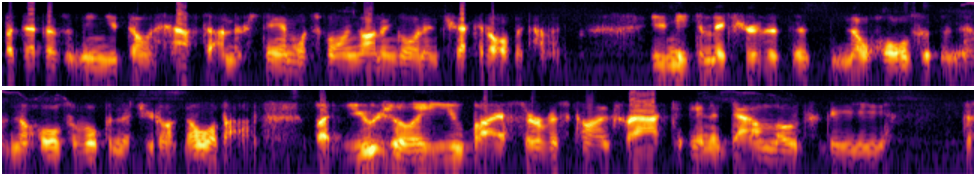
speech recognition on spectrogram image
but that doesn't mean you don't have to understand what's going on and go in and check it all the time. You need to make sure that the, no holes no holes have opened that you don't know about. But usually, you buy a service contract and it downloads the the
